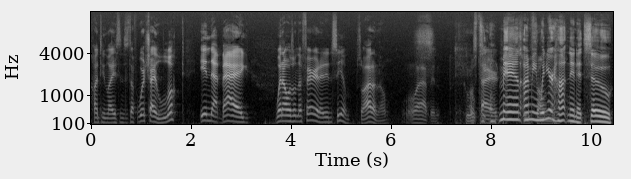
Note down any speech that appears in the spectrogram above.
hunting license and stuff, which I looked in that bag when I was on the ferry, and I didn't see them. So I don't know what happened. I was tired. Man, So I mean, when you're hunting and it's so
